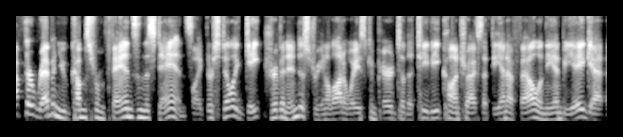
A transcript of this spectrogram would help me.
half their revenue comes from fans in the stands. Like they're still a gate driven industry in a lot of ways compared to the TV contracts that the NFL and the NBA get.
